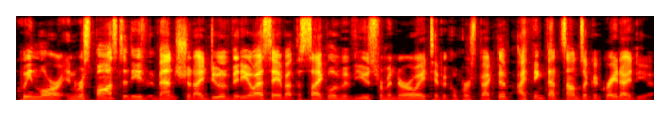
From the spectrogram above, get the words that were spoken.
Queen Laura, in response to these events, should I do a video essay about the cycle of abuse from a neuroatypical perspective? I think that sounds like a great idea.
